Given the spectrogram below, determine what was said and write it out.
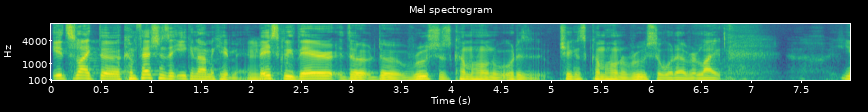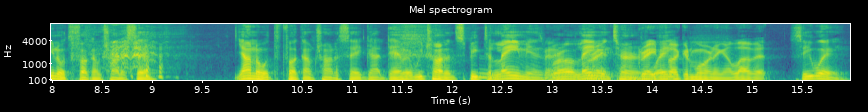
it's like the Confessions of Economic Hitman. Basically, they're the the roosters come home. What is it? Chickens come home to roost or whatever. Like, you know what the fuck I'm trying to say. Y'all know what the fuck I'm trying to say. God damn it, we trying to speak to layman's, bro. Layman great, great fucking morning i love it See Wayne.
